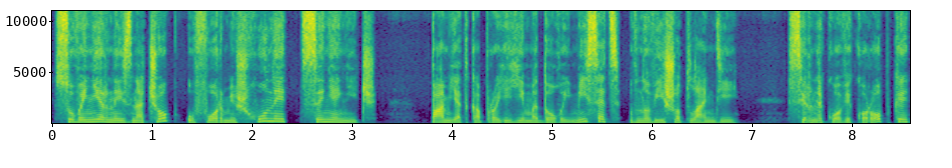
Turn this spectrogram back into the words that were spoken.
Сувенірний значок у формі шхуни Синя ніч, пам'ятка про її медовий місяць в Новій Шотландії, сірникові коробки,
